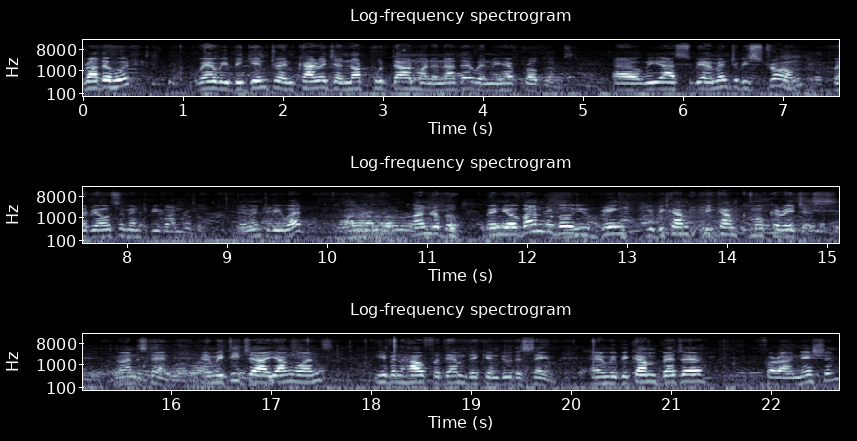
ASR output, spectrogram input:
brotherhood where we begin to encourage and not put down one another when we have problems. Uh, we, are, we are meant to be strong, but we're also meant to be vulnerable. We're meant to be what? Vulnerable. When you're vulnerable, you bring, you become, become more courageous. You understand? And we teach our young ones even how for them they can do the same. And we become better for our nation,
